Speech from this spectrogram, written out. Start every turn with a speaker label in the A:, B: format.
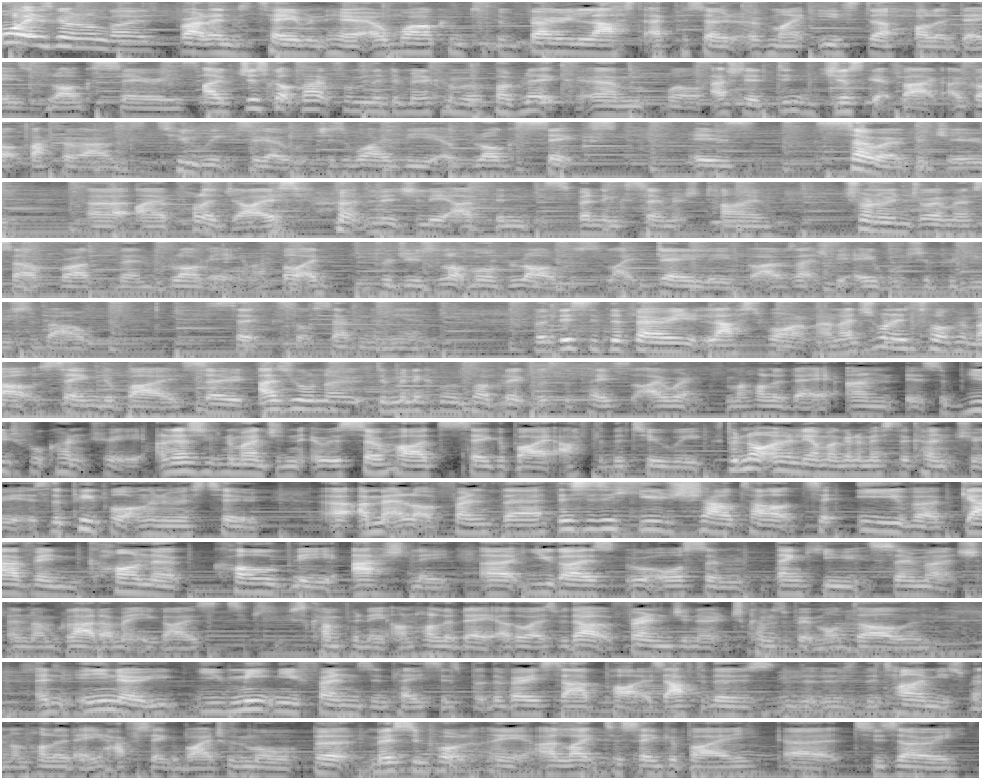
A: What is going on guys? Brad Entertainment here and welcome to the very last episode of my Easter Holidays vlog series. I've just got back from the Dominican Republic, um, well actually I didn't just get back, I got back around two weeks ago which is why the vlog 6 is so overdue. Uh, I apologise, but literally I've been spending so much time trying to enjoy myself rather than vlogging and I thought I'd produce a lot more vlogs like daily but I was actually able to produce about six or seven in the end. But this is the very last one, and I just wanted to talk about saying goodbye. So, as you all know, Dominican Republic was the place that I went for my holiday, and it's a beautiful country. And as you can imagine, it was so hard to say goodbye after the two weeks. But not only am I going to miss the country, it's the people I'm going to miss too. Uh, I met a lot of friends there. This is a huge shout out to Eva, Gavin, Connor, Colby, Ashley. Uh, you guys were awesome. Thank you so much, and I'm glad I met you guys to keep company on holiday. Otherwise, without friends, you know, it becomes a bit more dull and and you know you, you, meet new friends in places but the very sad part is after those the, the, time you spend on holiday you have to say goodbye to them all. But most importantly I like to say goodbye uh, to Zoe.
